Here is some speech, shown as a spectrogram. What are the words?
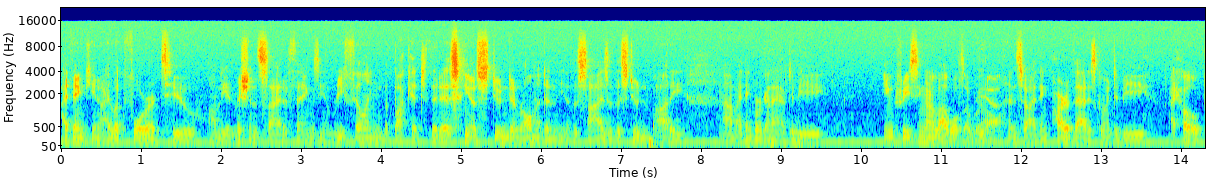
I think, you know, I look forward to, on the admissions side of things, you know, refilling the bucket that is, you know, student enrollment and, you know, the size of the student body. Um, I think we're going to have to be increasing our levels overall. Yeah. And so I think part of that is going to be, I hope,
